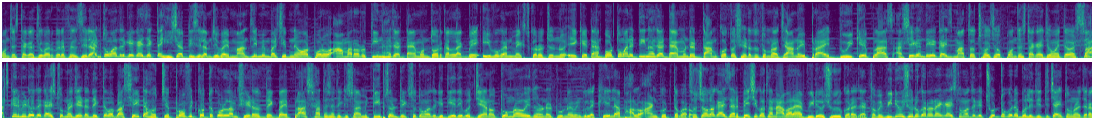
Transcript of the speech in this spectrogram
পঞ্চাশ টাকা জোগাড় করে ফেলছিলাম। And তোমাদেরকে গাইজ একটা হিসাব দিছিলাম যে ভাই মান্থলি মেম্বারশিপ নেওয়ার পরও আমার আরও তিন হাজার ডায়মন্ড দরকার লাগবে এই ভোগান ম্যাক্স করার জন্য, এই কেটা। বর্তমানে তিন হাজার ডায়মন্ডের দাম কত সেটা তো তোমরা জানোই, প্রায় দুই কে প্লাস আর সেখান থেকে গাইজ মাত্র ছয়শো পঞ্চাশ টাকায় জমাইতে পারছি। আজকের ভিডিওতে গাইজ তোমরা যেটা দেখতে পারবা সেটা হচ্ছে প্রফিট কত করলাম সেটা তো দেখবাই। প্লাস সাথে সাথে কিছু আমি টিপস অ্যান্ড ট্রিক্সও তোমাদেরকে দিয়ে দিব, যেন তোমরাও এই ধরনের টুর্নামেন্টগুলো খেলে ভালো আর্ন করতে পারো। চলো গাইজ আর বেশি কথা না বাড়ায় ভিডিও শুরু করা যাক। তবে ভিডিও শুরু করার আগে গাইজ তোমাদেরকে ছোট্ট করে বলে দিতে চাই, তোমরা যারা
